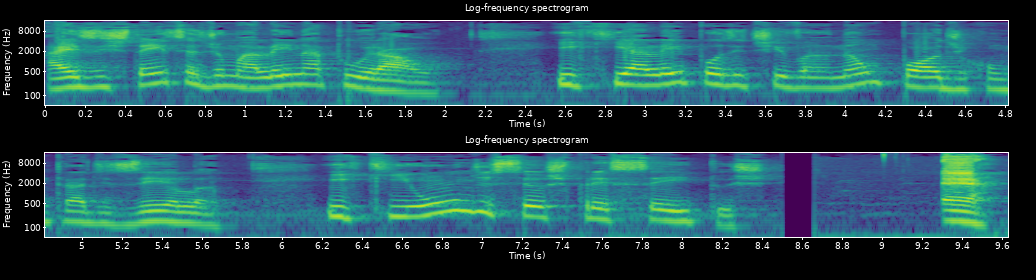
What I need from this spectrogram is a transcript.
a existência de uma lei natural e que a lei positiva não pode contradizê-la, e que um de seus preceitos é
